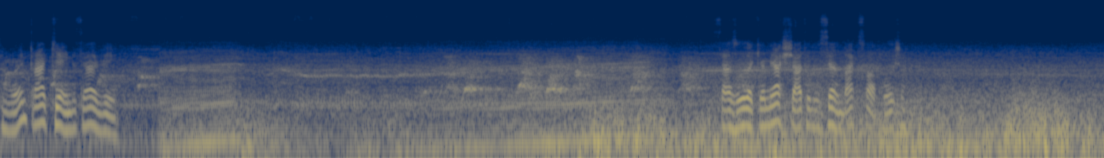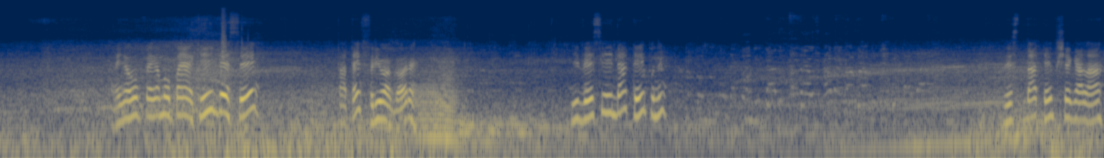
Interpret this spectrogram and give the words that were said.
Vou entrar aqui ainda, você vai ver. Essas ruas aqui é meio chata de você andar com sua poxa. Ainda vou pegar meu pai aqui e descer. Tá até frio agora. E ver se dá tempo, né? Ver se dá tempo chegar lá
